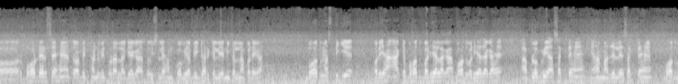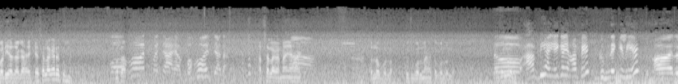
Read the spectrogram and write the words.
और बहुत देर से हैं तो अभी ठंड भी थोड़ा लगेगा तो इसलिए हमको भी अभी घर के लिए निकलना पड़ेगा। बहुत मस्ती किए और यहाँ आके बहुत बढ़िया लगा बहुत बढ़िया जगह है। आप लोग भी आ सकते हैं यहाँ मज़े ले सकते हैं बहुत बढ़िया जगह है। कैसा लगा रहे तुम्हें? बता। बहुत मज़ा आया बहुत ज़्यादा। अच्छा लगा ना यहाँ? हाँ, हाँ तो लो बोलो कुछ बोलना है तो बोलो लो। तो बोलो। आप भी आइएगा यहाँ पे घूमने के लिए और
